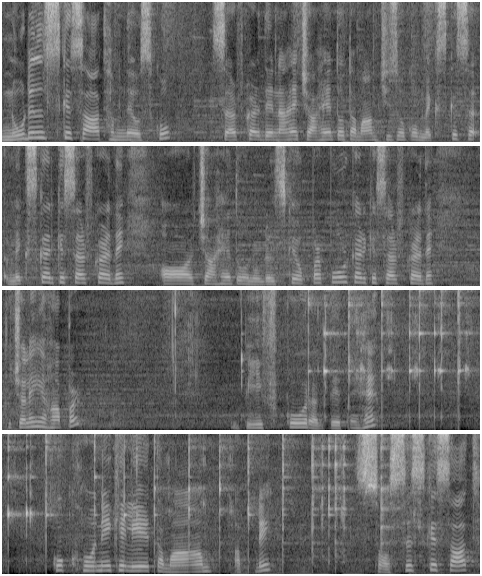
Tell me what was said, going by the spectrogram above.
नूडल्स के साथ हमने उसको सर्व कर देना है। चाहें तो तमाम चीज़ों को मिक्स के मिक्स करके सर्व कर दें और चाहें तो नूडल्स के ऊपर पोर करके सर्व कर दें। तो चलें यहाँ पर बीफ को रख देते हैं। कुक होने के लिए तमाम अपने सॉसेस के साथ।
